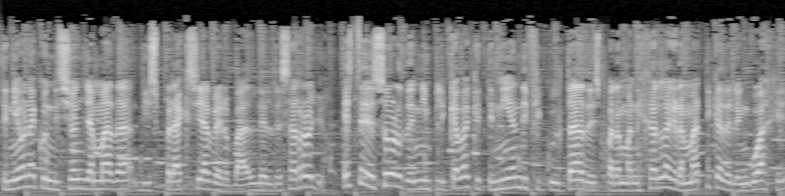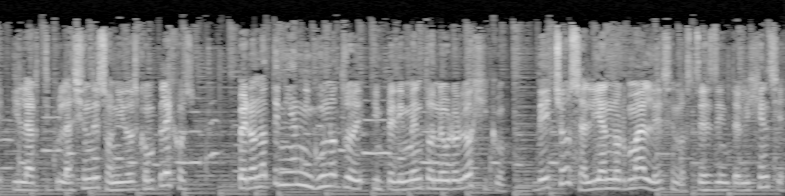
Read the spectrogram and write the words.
tenía una condición llamada dispraxia verbal del desarrollo. Este desorden implicaba que tenían dificultades para manejar la gramática del lenguaje y la articulación de sonidos complejos, pero no tenían ningún otro impedimento neurológico. De hecho, salían normales en los test de inteligencia.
